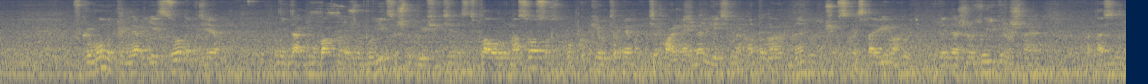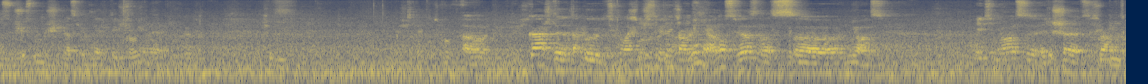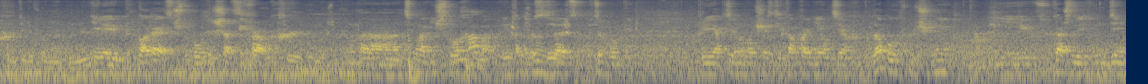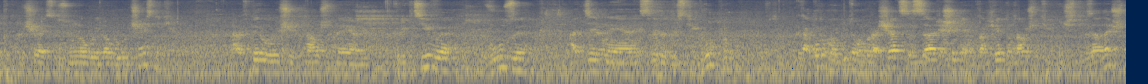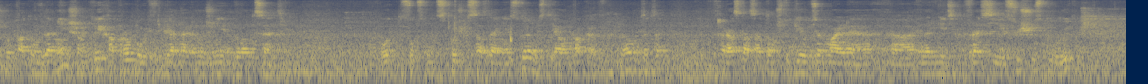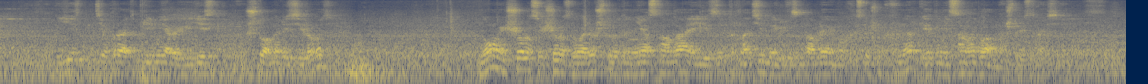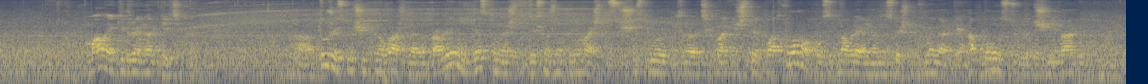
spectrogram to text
В Крыму, например, есть зоны, где не так глубоко нужно буриться, чтобы эффективность теплового насоса, сколько геотермальная энергетика, она была очень сопоставима или даже выигрышная относительно существующей газовой электрической энергии. А, каждое такое технологическое направление, оно связано с э, нюансами. Эти нюансы решаются в рамках, или предполагается, что будут решаться в рамках э, технологического хаба, который создается в Петербурге при активном участии компании LTEC, куда будут включены и каждый день подключаются все новые и новые участники. А в первую очередь научные коллективы, вузы, отдельные исследовательские группы, к которым мы будем обращаться за решением конкретно научно-технических задач, чтобы потом в дальнейшем их опробовать в региональном инженерном центре. Вот, собственно, цепочка создания стоимости я вам показываю. Ну, вот это рассказ о том, что геотермальная а, энергетика в России существует, есть где брать примеры, есть что анализировать. Но еще раз, еще раз говорю, что это не основная из альтернативных или возобновляемых источников энергии, это не самое главное, что есть в России. Малая гидроэнергетика. А, тоже исключительно важное направление. Единственное, что здесь нужно понимать, что существует э, технологическая платформа по возобновляемым источникам энергии. Она полностью подчинена,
